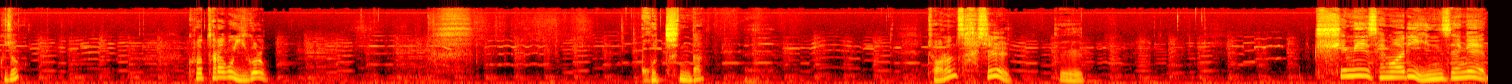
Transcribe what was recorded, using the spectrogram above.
그죠? 그렇다라고 이걸 고친다? 네. 저는 사실 그 취미 생활이 인생의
